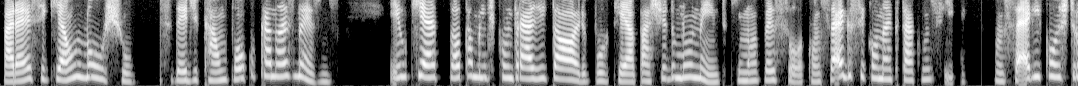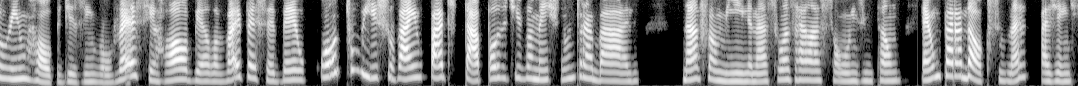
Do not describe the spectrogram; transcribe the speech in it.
Parece que é um luxo se dedicar um pouco para nós mesmos. E o que é totalmente contraditório, porque a partir do momento que uma pessoa consegue se conectar consigo, consegue construir um hobby, desenvolver esse hobby, ela vai perceber o quanto isso vai impactar positivamente no trabalho, na família, nas suas relações. Então, é um paradoxo, né? A gente,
